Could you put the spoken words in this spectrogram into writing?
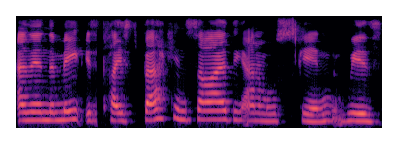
and then the meat is placed back inside the animal's skin with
